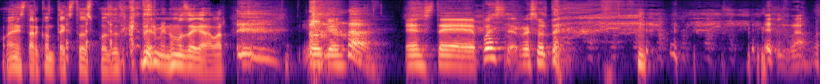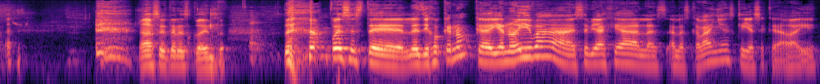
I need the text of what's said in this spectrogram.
Voy a necesitar contexto después de que terminemos de grabar. Ok. Este, pues resulta. El rama. No, te les cuento. pues este, les dijo que no, que ella no iba a ese viaje a las, a las cabañas, que ella se quedaba ahí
